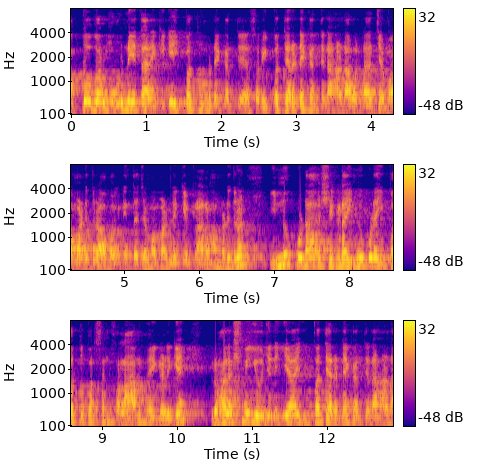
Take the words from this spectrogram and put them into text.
ಅಕ್ಟೋಬರ್ ಮೂರನೇ ತಾರೀಕಿಗೆ ಇಪ್ಪತ್ತ್ ಮೂರನೇ ಕಂತೆ ಸಾರಿ ಇಪ್ಪತ್ತೆರಡನೇ ಕಂತಿನ ಹಣವನ್ನ ಜಮಾ ಮಾಡಿದ್ರು. ಅವಾಗಿನಿಂದ ಜಮಾ ಮಾಡಲಿಕ್ಕೆ ಪ್ರಾರಂಭ ಮಾಡಿದ್ರು. ಇನ್ನೂ ಕೂಡ ಶೇಕಡ ಇನ್ನೂ ಕೂಡ ಇಪ್ಪತ್ತು ಪರ್ಸೆಂಟ್ ಫಲಾನುಭವಿಗಳಿಗೆ ಗೃಹಲಕ್ಷ್ಮಿ ಯೋಜನೆಯ ಇಪ್ಪತ್ತೆರಡನೇ ಕಂತಿನ ಹಣ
